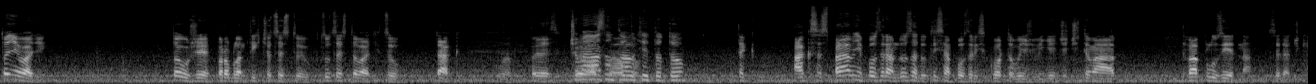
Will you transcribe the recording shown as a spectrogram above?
To nevadí. To už je problém tých, čo cestujú. Chcú cestovať? Chcú. Tak. No, to je, Čo má na tomto aute toto? Tak ak sa správne pozerám dozadu, ty sa pozri skôr, to budeš vidieť, že či to má 2 plus 1 sedačky.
